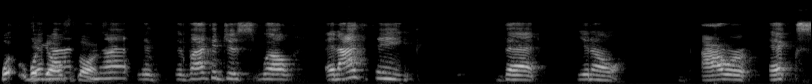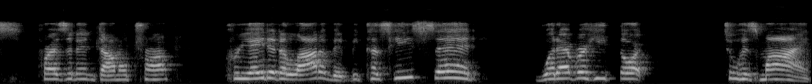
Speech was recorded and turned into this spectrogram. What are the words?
what, what yeah, are y'all's thoughts not, if, if i could just well and i think that you know our ex president, Donald Trump, created a lot of it because he said whatever he thought to his mind.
